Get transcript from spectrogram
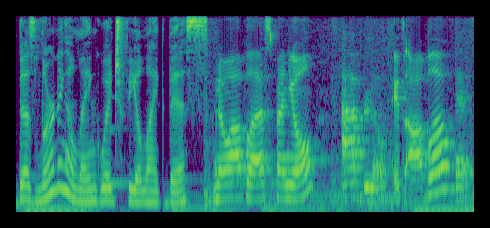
Does learning a language feel like this? No habla español? Hablo. It's hablo? Yes.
